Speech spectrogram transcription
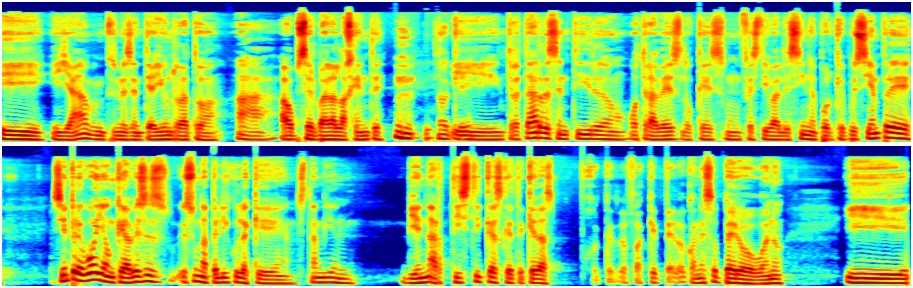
Y, y ya, pues me senté ahí un rato a, a observar a la gente. Y tratar de sentir uh, otra vez lo que es un festival de cine, porque pues siempre, siempre voy, aunque a veces es una película que están bien, bien artísticas, que te quedas, "What the fuck, ¿qué pedo con eso? Pero bueno, y,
